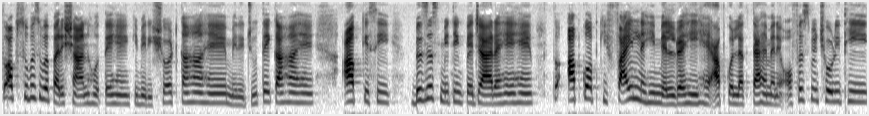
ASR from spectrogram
तो आप सुबह सुबह परेशान होते हैं कि मेरी शर्ट कहाँ है, मेरे जूते कहाँ हैं, आप किसी बिज़नेस मीटिंग पे जा रहे हैं तो आपको आपकी फ़ाइल नहीं मिल रही है। आपको लगता है मैंने ऑफ़िस में छोड़ी थी,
